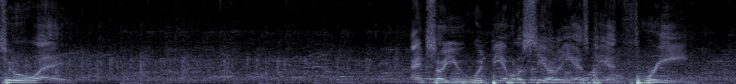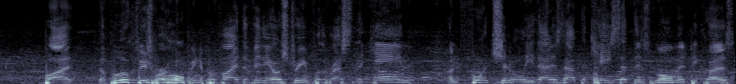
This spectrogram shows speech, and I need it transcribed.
Two away. And so you would be able to see it on ESPN 3 but the Bluefish were hoping to provide the video stream for the rest of the game. Unfortunately, that is not the case at this moment because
